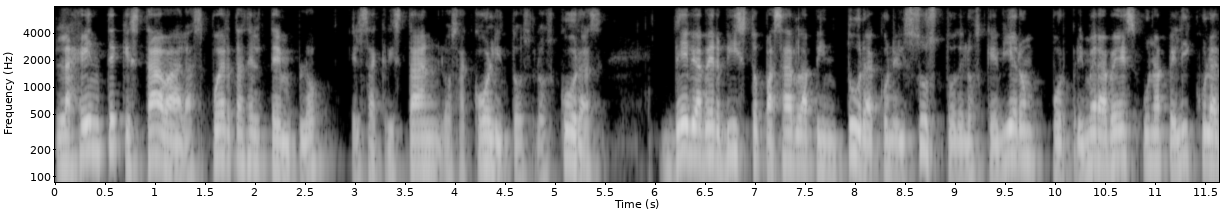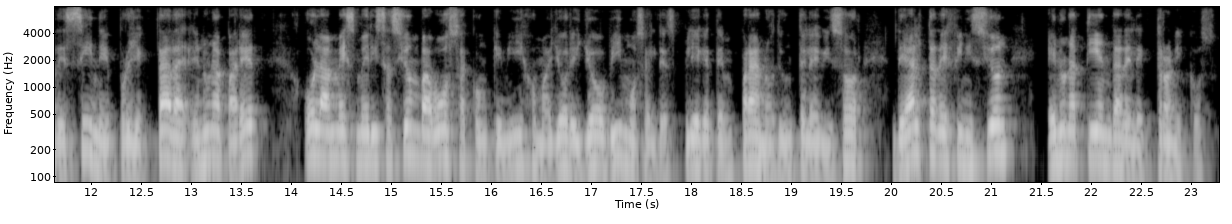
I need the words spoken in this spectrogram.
La gente que estaba a las puertas del templo, el sacristán, los acólitos, los curas, debe haber visto pasar la pintura con el susto de los que vieron por primera vez una película de cine proyectada en una pared o la mesmerización babosa con que mi hijo mayor y yo vimos el despliegue temprano de un televisor de alta definición en una tienda de electrónicos.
